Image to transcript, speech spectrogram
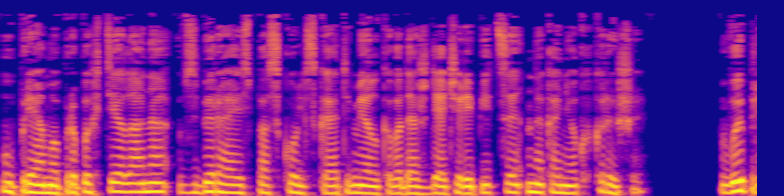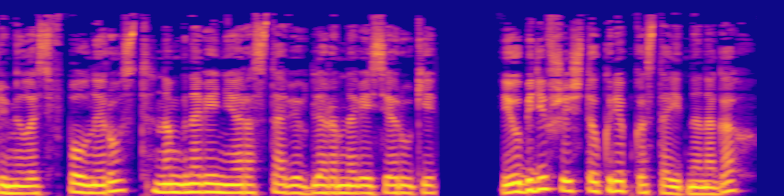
упрямо пропыхтела она, взбираясь по скользкой от мелкого дождя черепицы на конек крыши. Выпрямилась в полный рост, на мгновение расставив для равновесия руки, и, убедившись, что крепко стоит на ногах,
